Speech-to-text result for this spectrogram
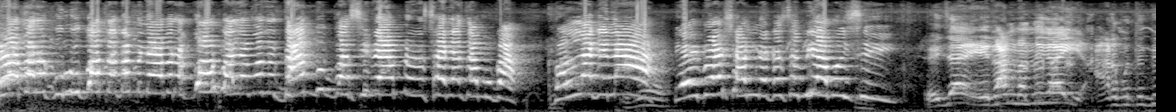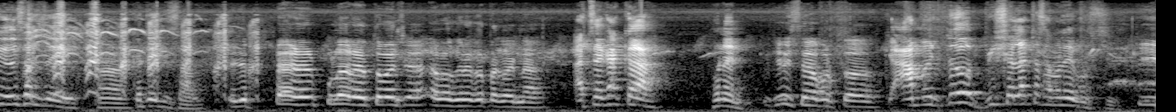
এবার কোনো কথা কবেন না এবার কপালে মধ্যে দাঁত দুপাছি না আপনারা ছাইরা যামুগা ভালো লাগে না? এই বয়স সামনে কাছে বিয়া বইছি। এই যে এই রান্না নিয়ে গাই আর মধ্যে দিয়ে হ্যাঁ। কেটে দিছাল এই যে প্যারের পুলারে তো মানুষ এবার কথা কয় না। আচ্ছা কাকা শুনেন আমি তো বিশাল একটা সামনে কি?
